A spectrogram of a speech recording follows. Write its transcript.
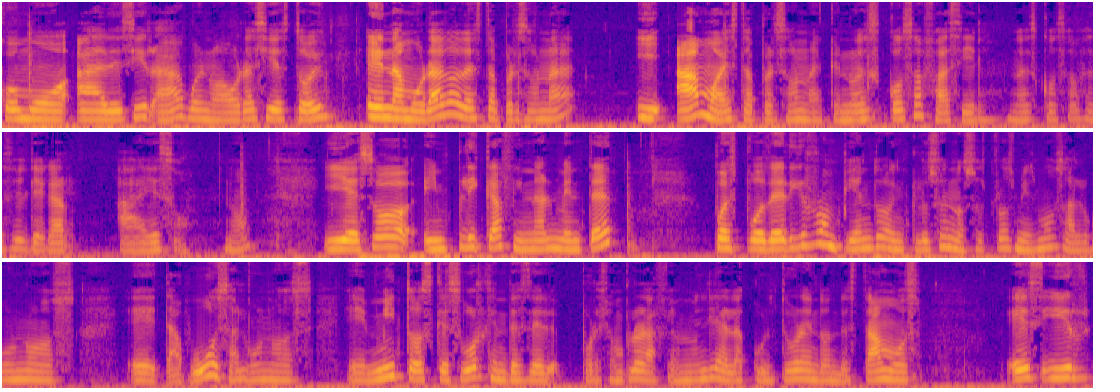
como a decir ah bueno ahora sí estoy enamorado de esta persona y amo a esta persona que no es cosa fácil no es cosa fácil llegar a eso no y eso implica finalmente pues poder ir rompiendo incluso en nosotros mismos algunos eh, tabús, algunos eh, mitos que surgen desde, por ejemplo, la familia, la cultura en donde estamos, es ir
